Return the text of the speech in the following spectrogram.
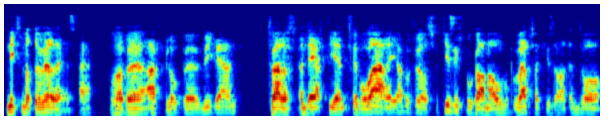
niks meer te willen is. Hè. We hebben afgelopen weekend 12 en 13 februari hebben we het verkiezingsprogramma ook op een website gezet. En daar,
